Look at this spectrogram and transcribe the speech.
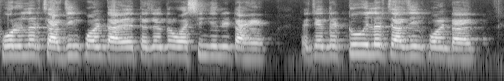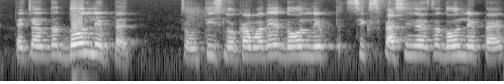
फोर व्हीलर चार्जिंग पॉईंट आहे त्याच्यानंतर वॉशिंग युनिट आहे त्याच्यानंतर टू व्हीलर चार्जिंग पॉईंट आहेत त्याच्यानंतर दोन लिफ्ट आहेत. चौतीस लोकांमध्ये दोन लिफ्ट सिक्स पॅसेंजरचं दोन लिफ्ट आहेत.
